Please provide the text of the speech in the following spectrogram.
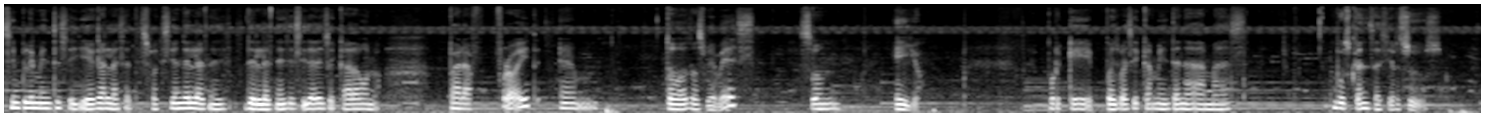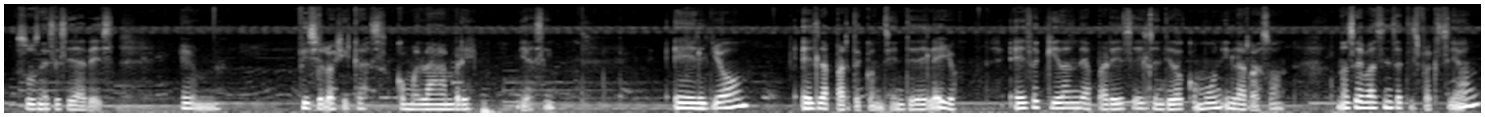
Simplemente se llega a la satisfacción de las, de las necesidades de cada uno. Para Freud, em, todos los bebés son ello porque pues básicamente nada más buscan saciar sus, sus necesidades em, fisiológicas como el hambre y así. El yo es la parte consciente del ello. Es aquí donde aparece el sentido común y la razón. No se basa en satisfacción,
